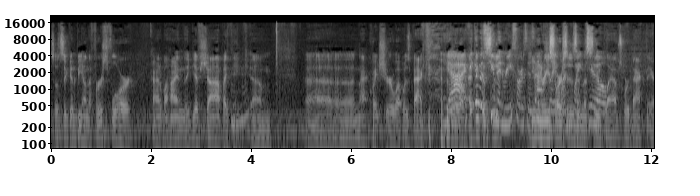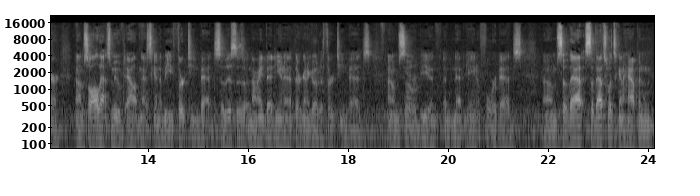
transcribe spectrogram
So it's going to be on the first floor, kind of behind the gift shop. I think. Um, uh, not quite sure what was back there. Yeah, I think it the was human resources, Human actually, resources and the point, sleep labs were back there. Um, so all that's moved out, and that's going to be 13 beds. So this is a nine-bed unit. They're going to go to 13 beds. Um, so it'll be a, a net gain of four beds. Um, so that so that's what's going to happen.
